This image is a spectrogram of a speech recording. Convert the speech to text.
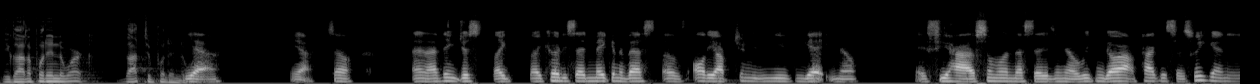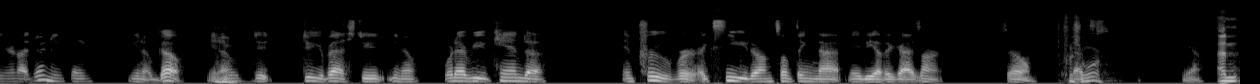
You got to put in the work. Got to put in the work. Yeah, yeah. So, and I think just like like Cody said, making the best of all the opportunities you can get. You know, if you have someone that says, you know, we can go out and practice this weekend, and you're not doing anything, you know, go. You know, do do your best. Do you know whatever you can to improve or exceed on something that maybe other guys aren't. So For sure. Yeah. And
